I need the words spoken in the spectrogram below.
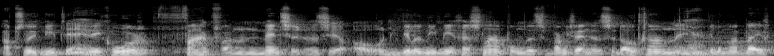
Absoluut niet. Nee. En ik hoor vaak van mensen dat ze, oh, die willen niet meer gaan slapen omdat ze bang zijn dat ze doodgaan. En ja. die willen maar blijven.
